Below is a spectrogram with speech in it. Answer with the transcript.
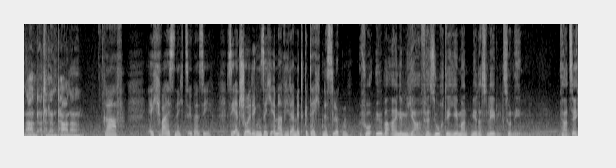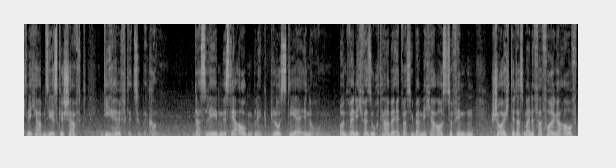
Na, Atalantaner. Graf, ich weiß nichts über Sie. Sie entschuldigen sich immer wieder mit Gedächtnislücken. Vor über einem Jahr versuchte jemand, mir das Leben zu nehmen. Tatsächlich haben sie es geschafft, die Hälfte zu bekommen. Das Leben ist der Augenblick plus die Erinnerung. Und wenn ich versucht habe, etwas über mich herauszufinden, scheuchte das meine Verfolger auf.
